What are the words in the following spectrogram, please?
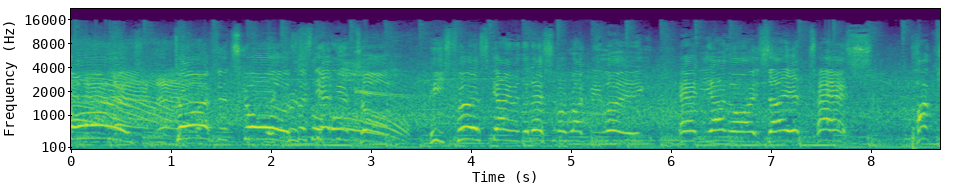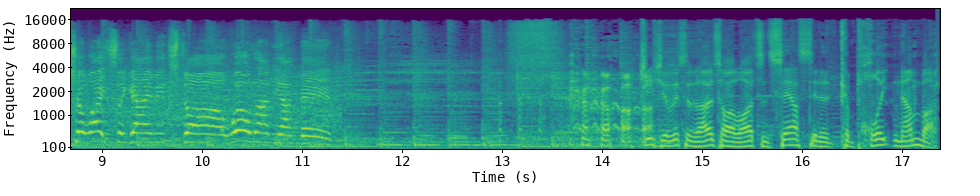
dives. Dives and scores. The The crystal debutant. His first game in the National Rugby League. And young Isaiah Tass punctuates the game in style. Well done, young man. Geez, you listen to those highlights, and South did a complete number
